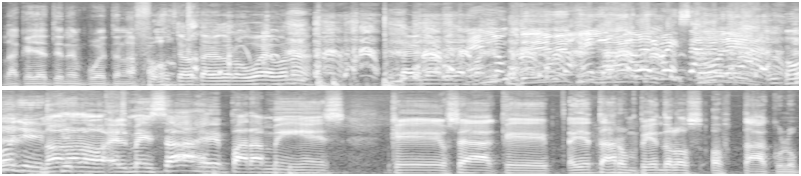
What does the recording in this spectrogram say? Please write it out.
La que ella tiene puesta en la Usted foto. no está viendo los huevos, nada. Está viendo la media Él nunca, Debe él nunca fijar- ve el mensaje Oye, real. Oye, No, no, no. El mensaje para mí es que, o sea, que ella está rompiendo los obstáculos.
